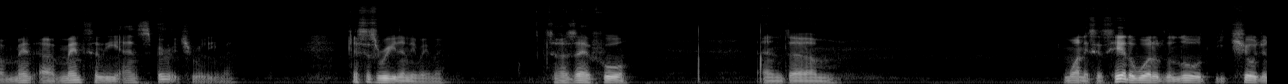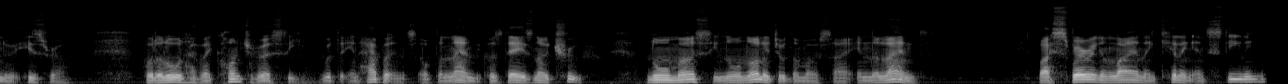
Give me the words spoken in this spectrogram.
uh, men, uh, mentally and spiritually, man. Let's just read anyway, man. So Isaiah 4 and um, 1 it says, Hear the word of the Lord, ye children of Israel. For the Lord have a controversy with the inhabitants of the land, because there is no truth, nor mercy, nor knowledge of the Most High in the land. By swearing and lying and killing and stealing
